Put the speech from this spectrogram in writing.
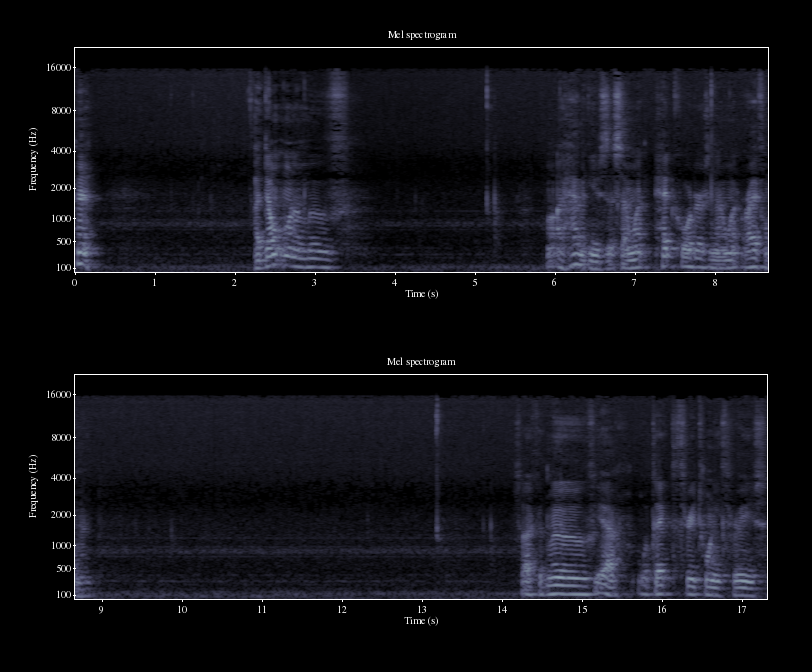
Huh. I don't want to move. Well, I haven't used this. I want headquarters and I want riflemen. So I could move, yeah, we'll take the 323s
